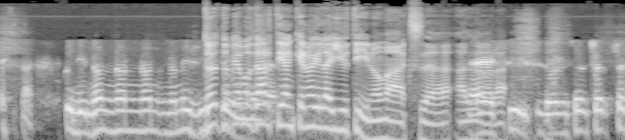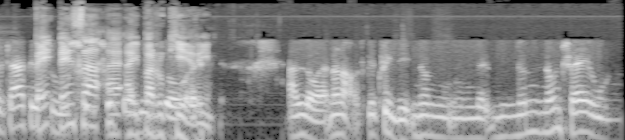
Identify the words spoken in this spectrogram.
Quindi non, non, non, non esiste. Do- dobbiamo un... darti anche noi l'aiutino, Max. Allora. Eh, sì, sì, cer- cercate Pe- su, pensa su, su ai parrucchieri. Allora, no, no, quindi non, c'è un,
